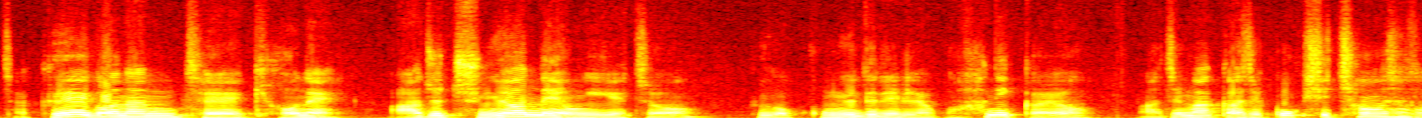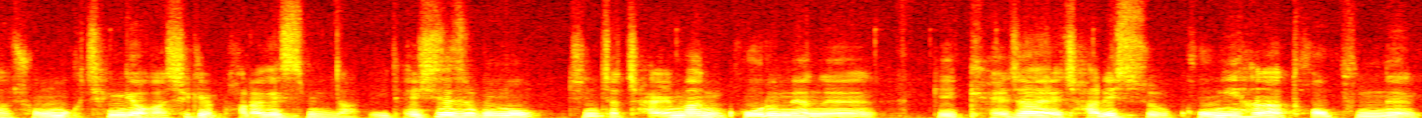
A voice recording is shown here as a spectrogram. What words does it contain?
자, 그에 관한 제 견해 아주 중요한 내용이겠죠. 그거 공유 드리려고 하니까요. 마지막까지 꼭 시청하셔서 종목 챙겨가시길 바라겠습니다. 이 대시세 종목 진짜 잘만 고르면은 이 계좌의 자릿수, 공이 하나 더 붙는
